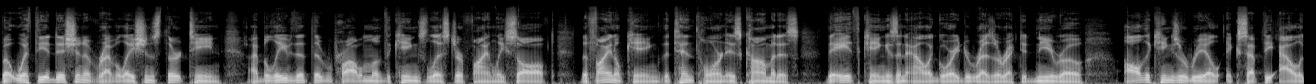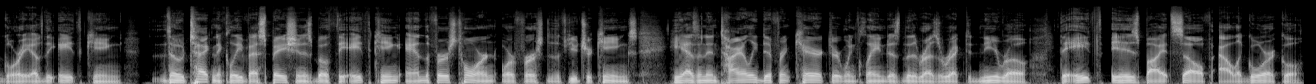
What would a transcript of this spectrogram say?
But with the addition of Revelations 13, I believe that the problem of the king's list are finally solved. The final king, the tenth horn, is Commodus. The eighth king is an allegory to resurrected Nero. All the kings are real except the allegory of the eighth king. Though technically Vespasian is both the eighth king and the first horn, or first of the future kings, he has an entirely different character when claimed as the resurrected Nero. The eighth is by itself allegorical.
